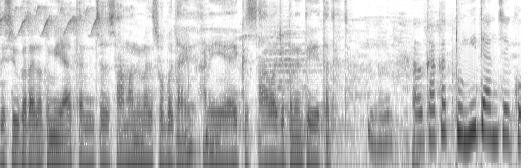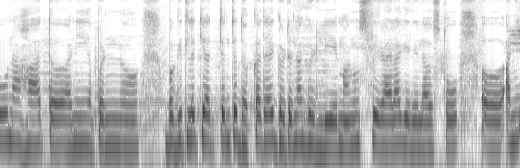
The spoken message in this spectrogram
रिसिव्ह करायला तुम्ही या. त्यांचं सामान माझ्यासोबत आहे. आणि एक सहा वाजेपर्यंत येतात इथं. काका तुम्ही त्यांचे कोण आहात? आणि आपण बघितलं की अत्यंत धक्कादायक घटना घडली आहे. माणूस फिरायला गेलेला असतो. आणि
